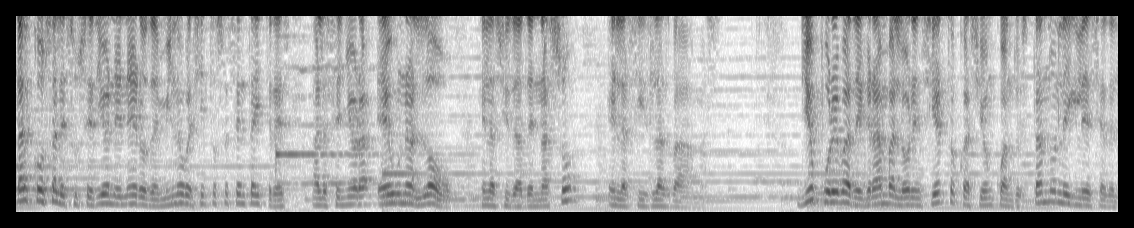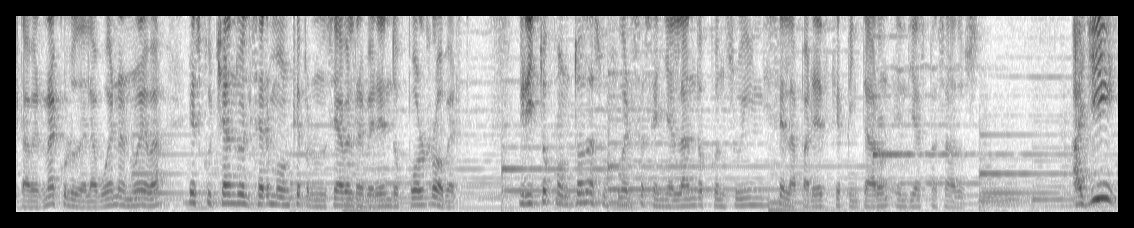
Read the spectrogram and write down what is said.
Tal cosa le sucedió en enero de 1963 a la señora Euna Lowe en la ciudad de Nassau, en las Islas Bahamas dio prueba de gran valor en cierta ocasión cuando estando en la iglesia del Tabernáculo de la Buena Nueva, escuchando el sermón que pronunciaba el reverendo Paul Robert, gritó con toda su fuerza señalando con su índice la pared que pintaron en días pasados. Allí,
